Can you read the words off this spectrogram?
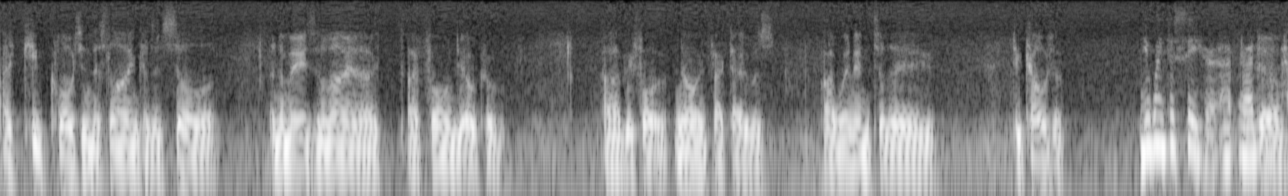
I keep quoting this line because it's still an amazing line. I, I phoned Yoko uh, before. No, in fact, I was. I went into the Dakota you went to see her uh, right, yeah.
